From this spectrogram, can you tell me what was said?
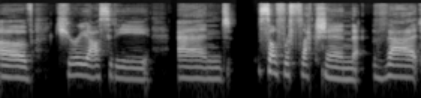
of curiosity and self-reflection that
